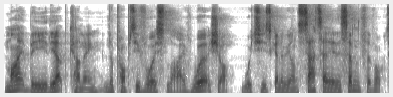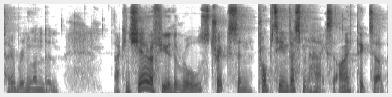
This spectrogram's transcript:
might be the upcoming The Property Voice Live workshop, which is going to be on Saturday, the 7th of October in London. I can share a few of the rules, tricks, and property investment hacks that I've picked up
